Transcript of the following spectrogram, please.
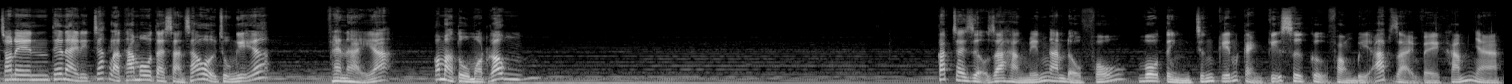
cho nên thế này thì chắc là tham mô tài sản xã hội chủ nghĩa. Phe này á, có mà tù một gông. Cắp chai rượu ra hàng miếng ngan đầu phố, Vô tình chứng kiến cảnh kỹ sư cự phòng bị áp giải về khám nhà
